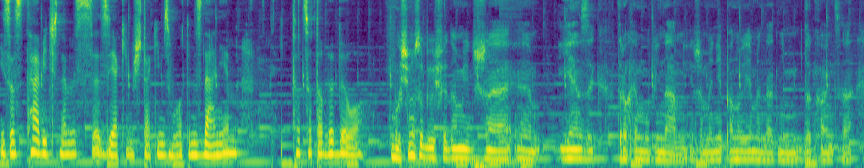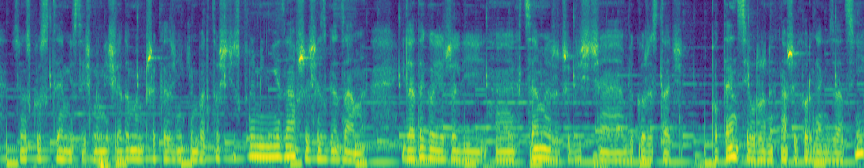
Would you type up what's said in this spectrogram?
i zostawić nam z, z jakimś takim złotym zdaniem, to co to by było? Musimy sobie uświadomić, że język trochę mówi nami, że my nie panujemy nad nim do końca. W związku z tym jesteśmy nieświadomym przekaźnikiem wartości, z którymi nie zawsze się zgadzamy. I dlatego, jeżeli e, chcemy rzeczywiście wykorzystać potencjał różnych naszych organizacji,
